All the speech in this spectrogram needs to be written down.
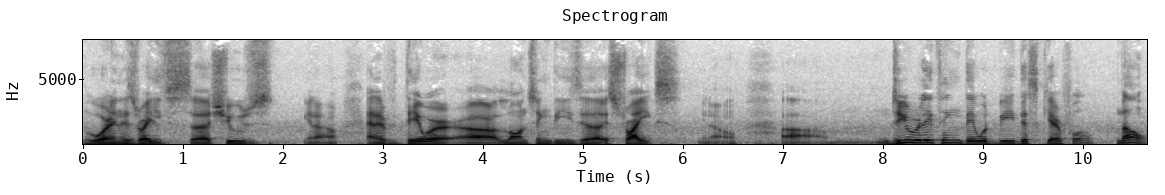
who were in Israel's uh, shoes you know and if they were uh, launching these uh, strikes you know um, do you really think they would be this careful? No,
